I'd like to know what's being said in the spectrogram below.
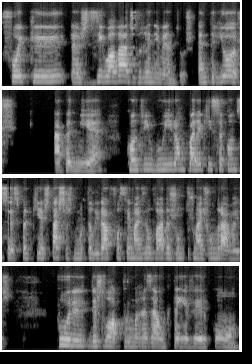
foi que as desigualdades de rendimentos anteriores à pandemia contribuíram para que isso acontecesse, para que as taxas de mortalidade fossem mais elevadas junto dos mais vulneráveis por, desde logo por uma razão que tem a ver com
